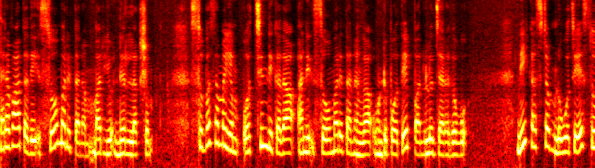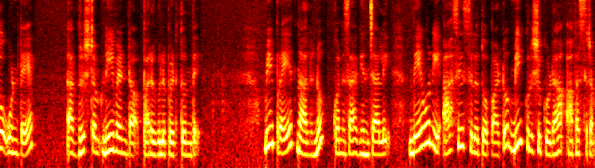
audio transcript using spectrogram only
తర్వాతది సోమరితనం మరియు నిర్లక్ష్యం. శుభ సమయం వచ్చింది కదా అని సోమరితనంగా ఉండిపోతే పనులు జరగవు. నీ కష్టం నువ్వు చేస్తూ ఉంటే అదృష్టం నీ వెంట పరుగులు పెడుతుంది. మీ ప్రయత్నాలను కొనసాగించాలి. దేవుని ఆశీస్సులతో పాటు మీ కృషి కూడా అవసరం.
